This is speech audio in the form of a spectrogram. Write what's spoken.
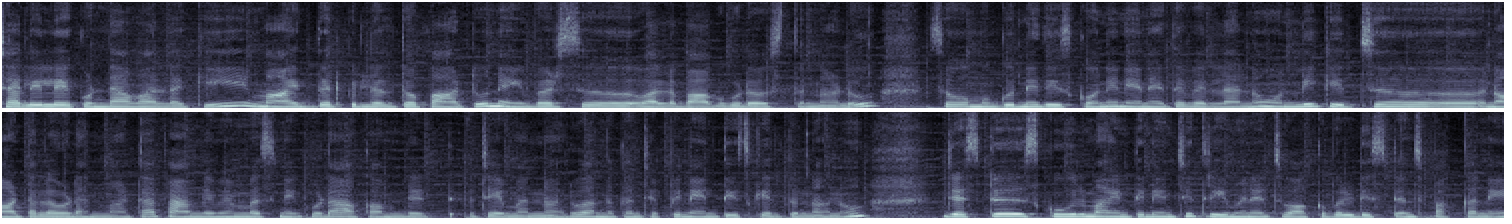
చలి లేకుండా వాళ్ళకి మా ఇద్దరు పిల్లలతో పాటు నైబర్స్ వాళ్ళ బాబు కూడా వస్తున్నాడు. సో ముగ్గురిని తీసుకొని నేనైతే వెళ్ళాను. ఓన్లీ కిడ్స్ నాట్ అలౌడ్ అనమాట ఫ్యామిలీ మెంబర్స్ని కూడా అకామిడేట్ చేయమన్నారు. అందుకని చెప్పి నేను తీసుకెళ్తున్నాను. జస్ట్ స్కూల్ మా ఇంటి నుంచి త్రీ మినిట్స్ వాకబుల్ డిస్టెన్స్ పక్కనే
